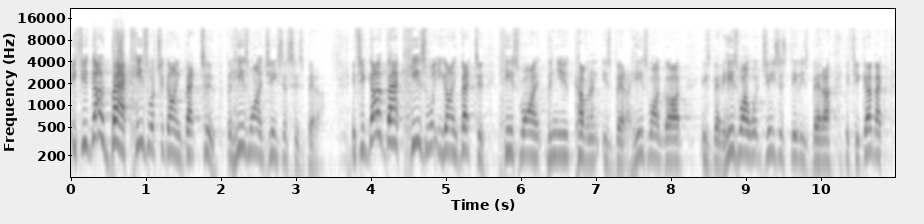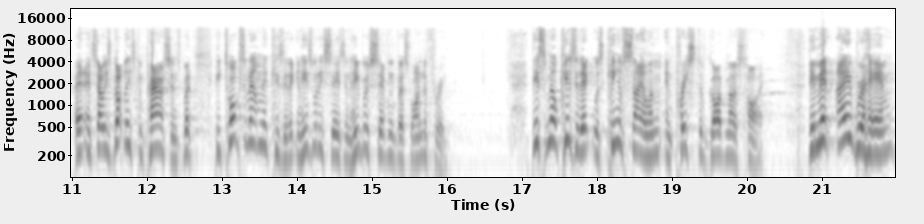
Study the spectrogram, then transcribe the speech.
if you go back, here's what you're going back to, but here's why Jesus is better. If you go back, here's what you're going back to. Here's why the new covenant is better. Here's why God is better. Here's why what Jesus did is better. If you go back, and, and so he's got these comparisons, but he talks about Melchizedek, and here's what he says in Hebrews 7, verse 1 to 3. This Melchizedek was king of Salem and priest of God Most High. He met Abraham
